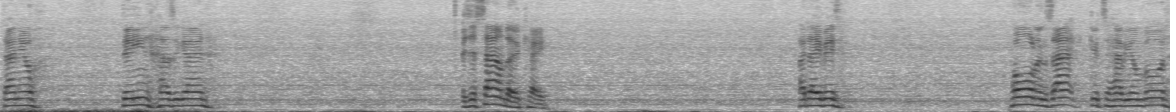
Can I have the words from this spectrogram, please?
Daniel, Dean, how's it going? Is the sound okay? Hi, David. Paul and Zach, good to have you on board.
